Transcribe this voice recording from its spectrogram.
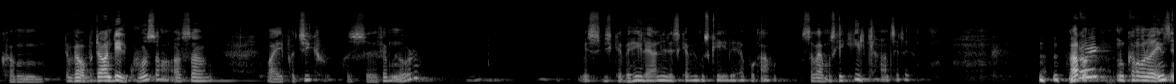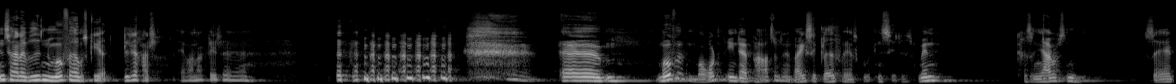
komme... Der var, der var en del kurser, og så var jeg i praktik hos øh, 1508. Hvis vi skal være helt ærlige, det skal vi måske i det her program. Så var jeg måske ikke helt klar til det. Har du ikke? Nu kommer noget insiderviden, hvorfor havde måske lidt ret? Jeg var nok lidt... Øh... øhm, Muffe Morten, en af parterne, var ikke så glad for, at jeg skulle ansættes. Men Christian Jacobsen sagde,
